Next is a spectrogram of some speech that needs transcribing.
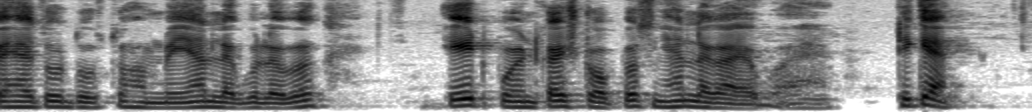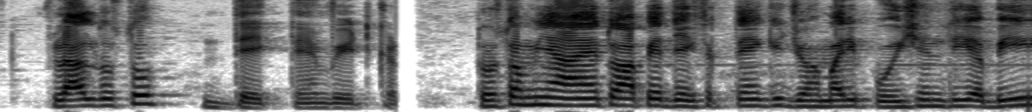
पे है तो दोस्तों हमने यहाँ लगभग लगभग एट पॉइंट का स्टॉप लॉस यहाँ लगाया हुआ है। ठीक है? फ़िलहाल दोस्तों, देखते हैं, वेट कर। दोस्तों, हम यहाँ आए तो आप ये देख सकते हैं कि जो हमारी पोजीशन थी अभी,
